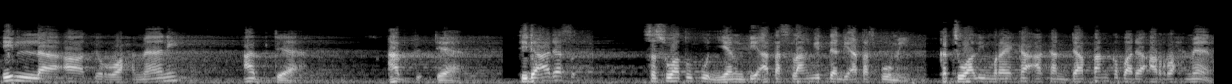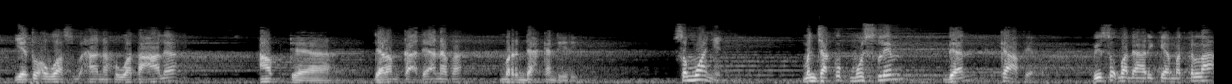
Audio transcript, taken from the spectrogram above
illa atir rahmani abda." Abda. Tidak ada sesuatu pun yang di atas langit dan di atas bumi kecuali mereka akan datang kepada Ar-Rahman yaitu Allah Subhanahu wa taala abda dalam keadaan apa? merendahkan diri. Semuanya mencakup muslim dan kafir. Besok pada hari kiamat kelak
